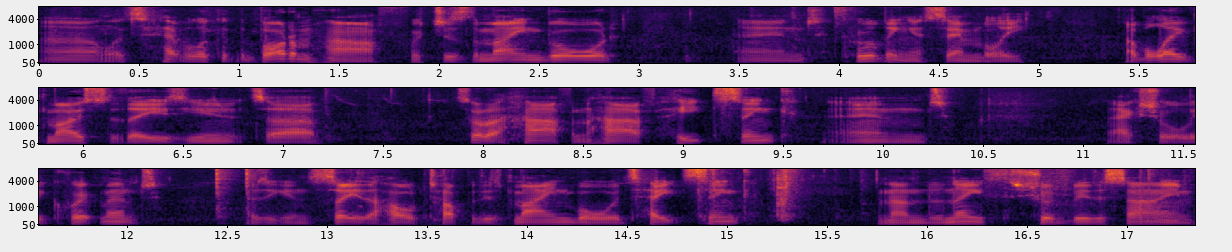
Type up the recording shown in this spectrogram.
Uh, let's have a look at the bottom half, which is the main board and cooling assembly. I believe most of these units are sort of half and half heat sink and actual equipment. As you can see the whole top of this main board's heat sink and underneath should be the same.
